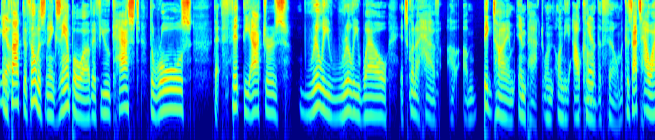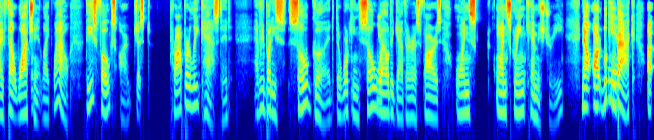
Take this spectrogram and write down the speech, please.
In Yeah. fact, the film is an example of if you cast the roles that fit the actors really, really well, it's going to have a, a big time impact on, on the outcome Yeah. of the film. Because that's how I felt watching it. Like, wow, these folks are just properly casted. Everybody's so good. They're working so Yeah. well together as far as on on screen chemistry. Now, are, looking back, are,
